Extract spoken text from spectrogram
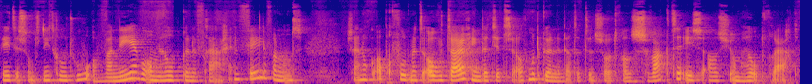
weten soms niet goed hoe of wanneer we om hulp kunnen vragen. En velen van ons zijn ook opgevoed met de overtuiging dat je het zelf moet kunnen. Dat het een soort van zwakte is als je om hulp vraagt.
